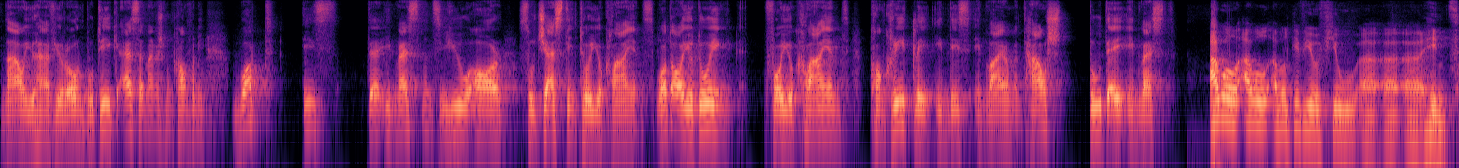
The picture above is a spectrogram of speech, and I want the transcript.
now you have your own boutique asset management company. What is the investments you are suggesting to your clients? What are you doing for your client concretely in this environment? How do they invest? I will, I will, I will give you a few uh, uh, uh, hints.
